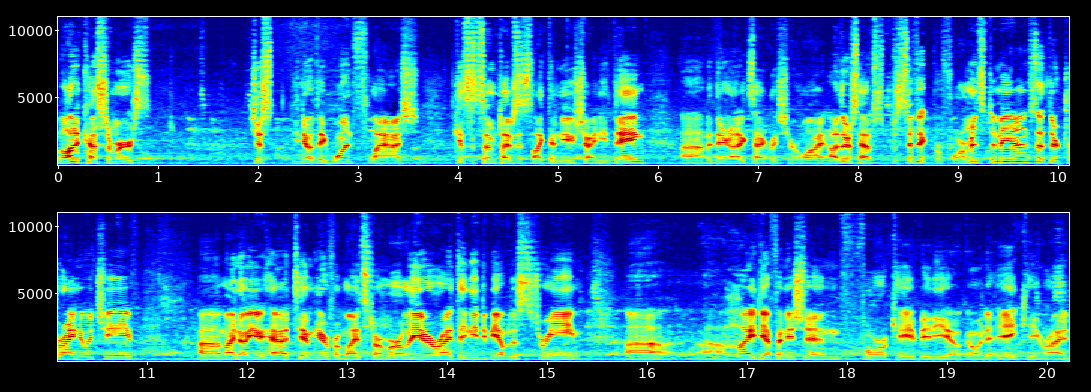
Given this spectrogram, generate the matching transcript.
a lot of customers just, you know, they want flash, because sometimes it's like the new shiny thing, uh, but they're not exactly sure why. Others have specific performance demands that they're trying to achieve. Um, I know you had Tim here from Lightstorm earlier, right? They need to be able to stream uh, uh, high definition 4K video going to 8K, right?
